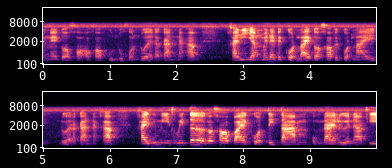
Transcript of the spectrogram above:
ยังไงก็ขอขอบคุณทุกคนด้วยแล้วกันนะครับ ใครที่ยังไม่ได้ไปกดไลค์ก็เข้าไปกดไลค์ด้วยแล้วกันนะครับ ใครที่มี Twitter ก็เข้าไปกดติดตามผมได้เลยนะครับที่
